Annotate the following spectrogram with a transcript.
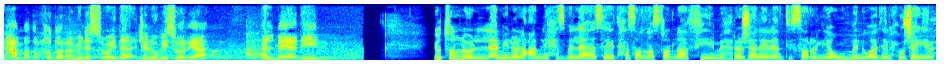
محمد الخضر من السويداء جنوب سوريا الميادين. يطل الأمين العام لحزب الله سيد حسن نصر الله في مهرجان الانتصار اليوم من وادي الحجير.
